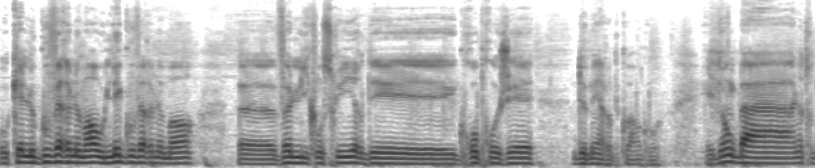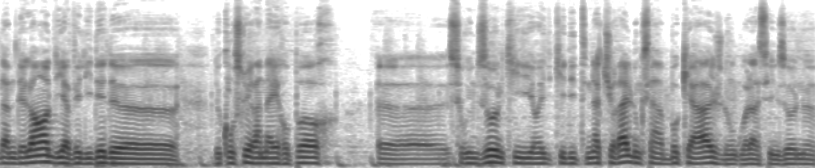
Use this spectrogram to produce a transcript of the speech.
auxquels le gouvernement ou les gouvernements veulent y construire des gros projets de merde, quoi, en gros. Et donc, bah, à Notre-Dame-des-Landes, il y avait l'idée de, de construire un aéroport euh, sur une zone qui, qui est naturelle, donc c'est un bocage, donc voilà, c'est une zone euh,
